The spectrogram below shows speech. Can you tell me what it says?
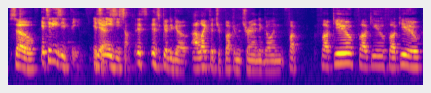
So It's an easy theme. It's an easy something. It's it's good to go. I like that you're bucking the trend and going fuck. Fuck you, fuck you, fuck you.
